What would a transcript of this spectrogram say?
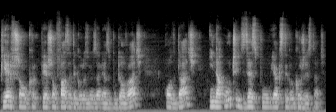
pierwszą, pierwszą fazę tego rozwiązania zbudować, oddać i nauczyć zespół, jak z tego korzystać.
